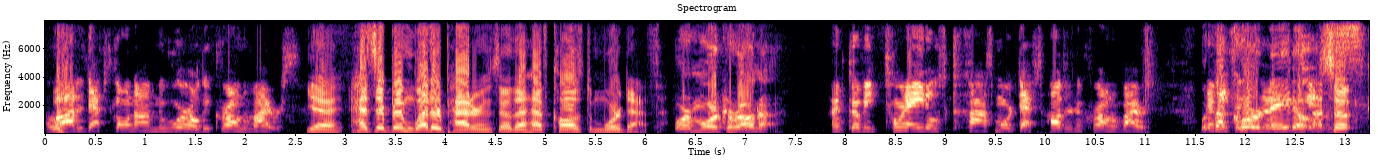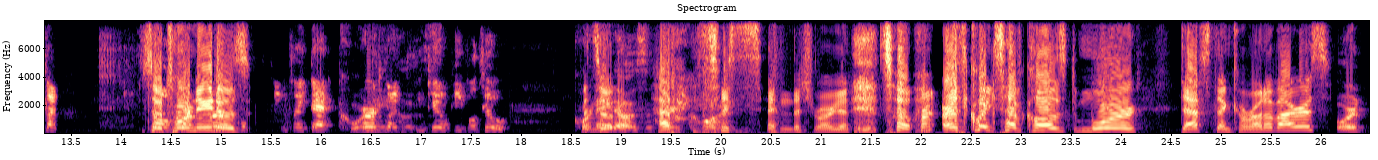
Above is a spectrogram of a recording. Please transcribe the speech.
A lot of deaths going on in the world in coronavirus. Yeah, has there been weather patterns though that have caused more death? or more corona. And could be tornadoes cause more deaths other than coronavirus. What That about means it's, uh, tornadoes? you know, So- like So snowstorms, tornadoes things like that. Tornadoes. Earthquakes can kill people too. Tornadoes. So have corn. and destroy. So earthquakes have caused more deaths than coronavirus. or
